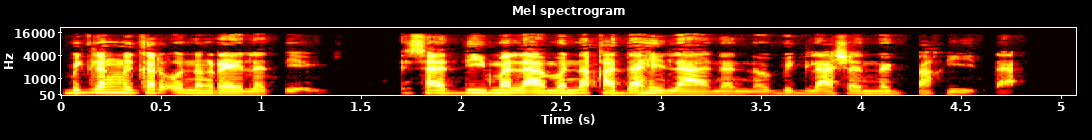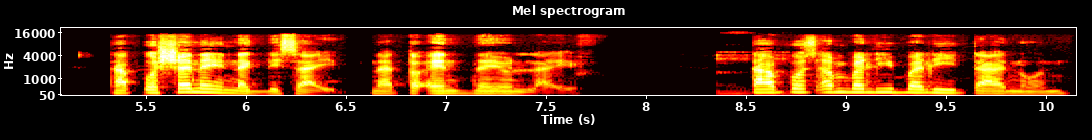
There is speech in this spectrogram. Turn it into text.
Biglang nagkaroon ng relative. Sa di malaman na kadahilanan, no, bigla siyang nagpakita. Tapos siya na yung nag-decide na to end na yung life. Tapos, ang bali-balita nun,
